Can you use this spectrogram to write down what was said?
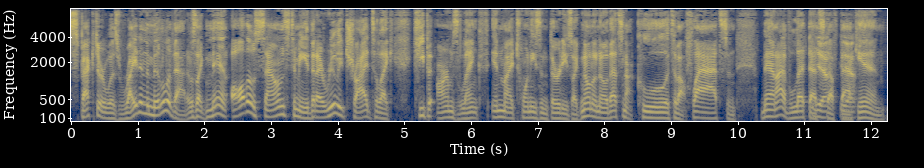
Spector was right in the middle of that. It was like, man, all those sounds to me that I really tried to like keep at arm's length in my 20s and 30s. Like, no, no, no, that's not cool. It's about flats. And man, I've let that Yeah, stuff back yeah. in.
